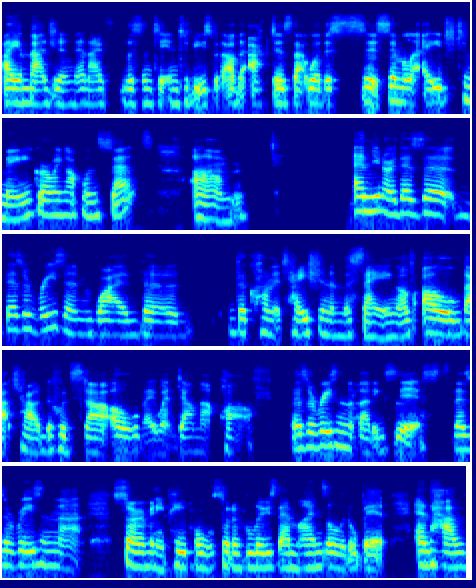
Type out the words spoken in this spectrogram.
i imagine and i've listened to interviews with other actors that were the similar age to me growing up on sets. Um, and you know there's a there's a reason why the the connotation and the saying of oh that childhood star oh they went down that path. There's a reason that that exists. There's a reason that so many people sort of lose their minds a little bit and have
